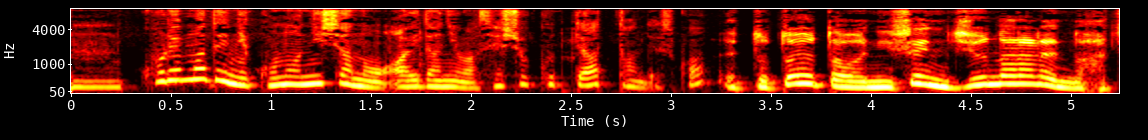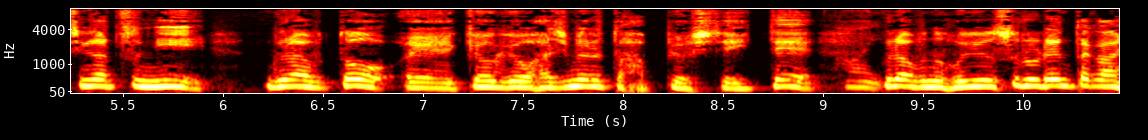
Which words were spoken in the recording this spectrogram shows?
うんこれまでにこの2社の間には接触ってあったんですか？えっと、トヨタは2017年の8月にグラブと、えー協業を始めると発表していて、はいグラブの保有するレンタカー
